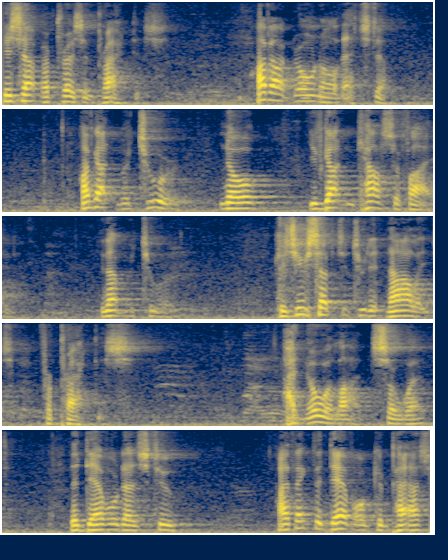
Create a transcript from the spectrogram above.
It's not my present practice. I've outgrown all that stuff. I've gotten mature. No, you've gotten calcified. You're not mature. Because you've substituted knowledge for practice. I know a lot, so what? The devil does too. I think the devil can pass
